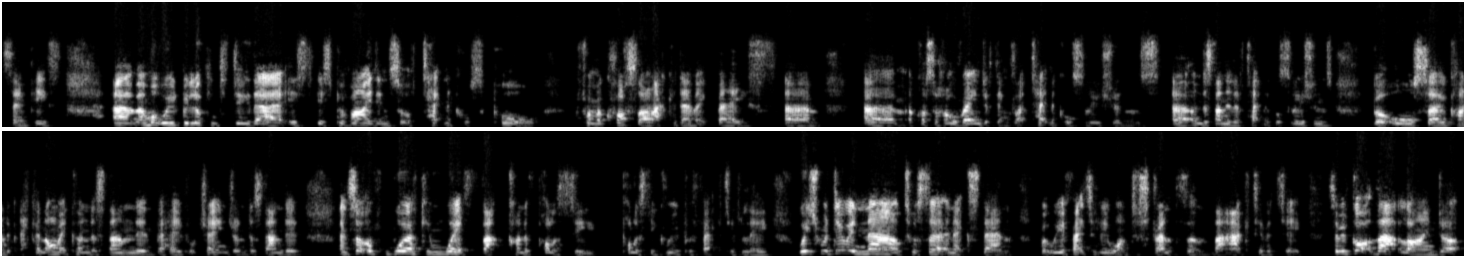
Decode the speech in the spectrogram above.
same piece. Um, and what we would be looking to do there is, is providing sort of technical support from across our academic base um, across a whole range of things like technical solutions, uh, understanding of technical solutions, but also kind of economic understanding, behavioural change understanding, and sort of working with that kind of policy policy group effectively, which we're doing now to a certain extent, but we effectively want to strengthen that activity. So we've got that lined up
